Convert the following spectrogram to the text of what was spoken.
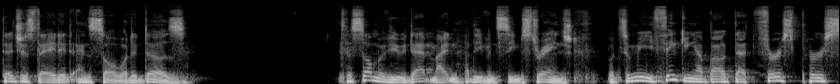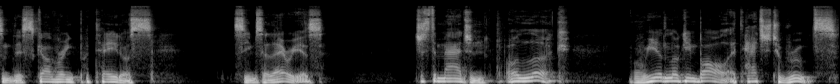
they just ate it and saw what it does. To some of you, that might not even seem strange, but to me, thinking about that first person discovering potatoes seems hilarious. Just imagine, oh look, weird looking ball attached to roots.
